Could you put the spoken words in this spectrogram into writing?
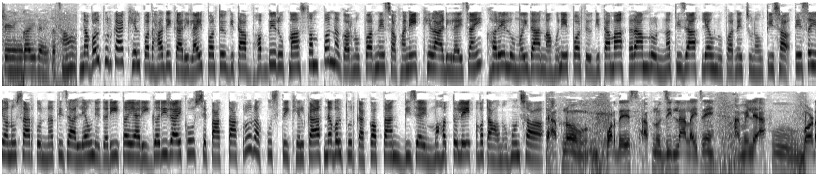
ट्रेनिङ गरिरहेको छौँ। नवलपुरका खेल पदाधिकारीलाई प्रतियोगिता भव्य रूपमा सम्पन्न गर्नुपर्नेछ भने खेलाड़ीलाई चाहिँ घरेलु मैदानमा हुने प्रतियोगितामा राम्रो नतिजा ल्याउनु पर्ने चुनौती छ। त्यसै अनुसारको नतिजा ल्याउने गरी तयारी गरिरहेको सेपाक ताक्रो र कुस्ती खेलका नवलपुरका कप्तान विजय महत्वले बताउनुहुन्छ। आफ्नो प्रदेश आफ्नो जिल्लालाई चाहिँ हामीले आफूबाट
